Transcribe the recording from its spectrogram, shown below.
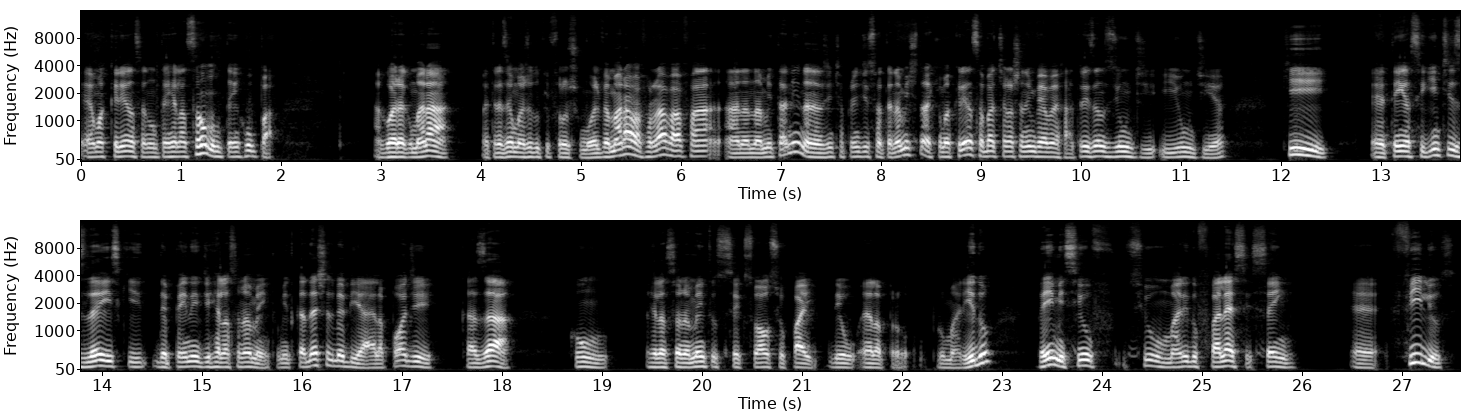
é uma criança, não tem relação, não tem rupá. Agora Gumará vai trazer uma ajuda que falou Shmuel, Vemarava, falava, ananamitanina, a gente aprende isso até na Mishnah, que uma criança bate Lashanim Be'amerá, três anos e um dia, e um dia que é, tem as seguintes leis que dependem de relacionamento. Mitkadesh de Bebiá, ela pode casar com relacionamento sexual se o pai deu ela para o marido. Vem-me, se o, se o marido falece sem é, filhos,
